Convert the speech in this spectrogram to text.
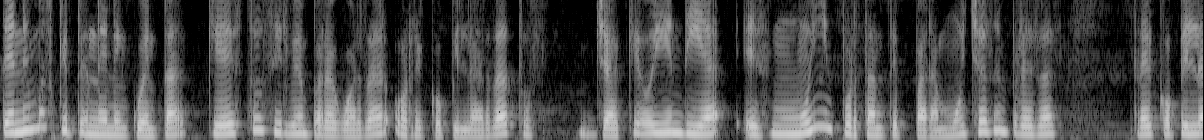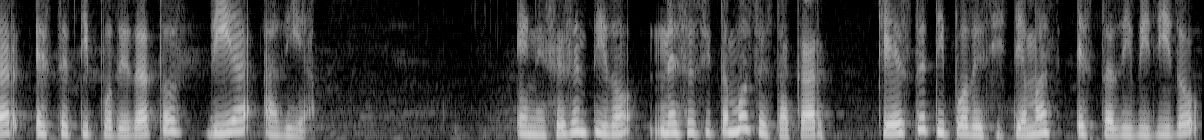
Tenemos que tener en cuenta que estos sirven para guardar o recopilar datos, ya que hoy en día es muy importante para muchas empresas recopilar este tipo de datos día a día. En ese sentido, necesitamos destacar que este tipo de sistemas está dividido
